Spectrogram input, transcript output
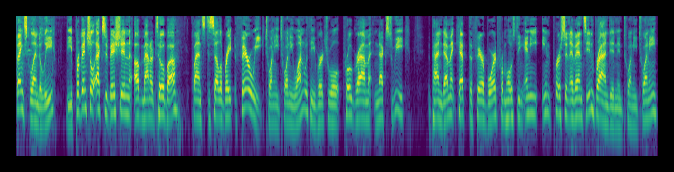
Thanks, Glenda Lee. The Provincial Exhibition of Manitoba plans to celebrate Fair Week 2021 with a virtual program next week. The pandemic kept the Fair Board from hosting any in person events in Brandon in 2020,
